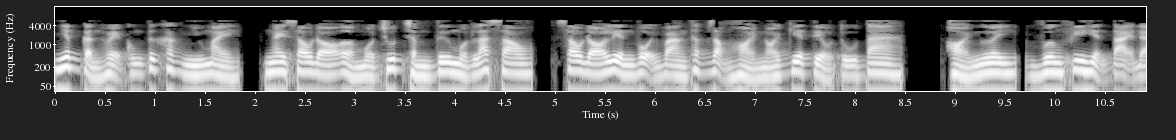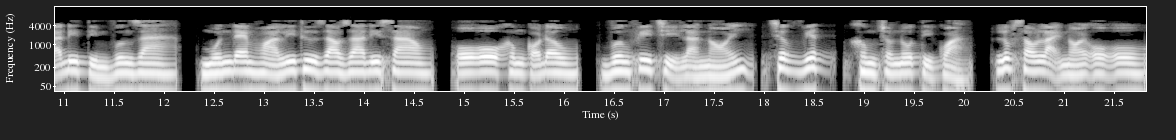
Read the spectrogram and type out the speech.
nhất cẩn huệ cũng tức khắc nhíu mày, ngay sau đó ở một chút trầm tư một lát sau, sau đó liền vội vàng thấp giọng hỏi nói kia tiểu tú ta, hỏi ngươi, vương phi hiện tại đã đi tìm vương gia, muốn đem hòa ly thư giao ra đi sao, ô ô không có đâu, vương phi chỉ là nói, trước viết, không cho nô tỳ quản, lúc sau lại nói ô ô,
